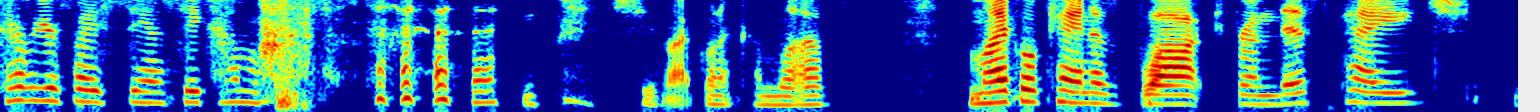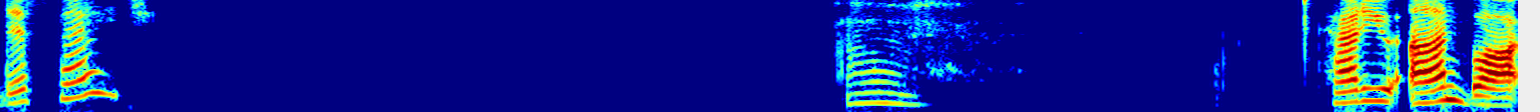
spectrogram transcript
Cover your face, CMC. Come live. She's not going to come live. Michael Kane is blocked from this page. This page? Mm. How do you unblock?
